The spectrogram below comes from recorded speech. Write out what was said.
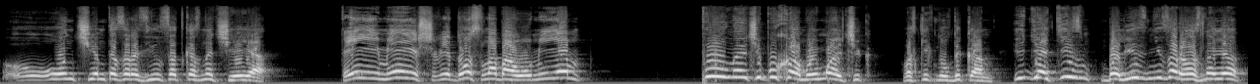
он чем-то заразился от казначея. Ты имеешь в виду слабоумием? Полная чепуха, мой мальчик, воскликнул декан. Идиотизм – болезнь не заразная.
